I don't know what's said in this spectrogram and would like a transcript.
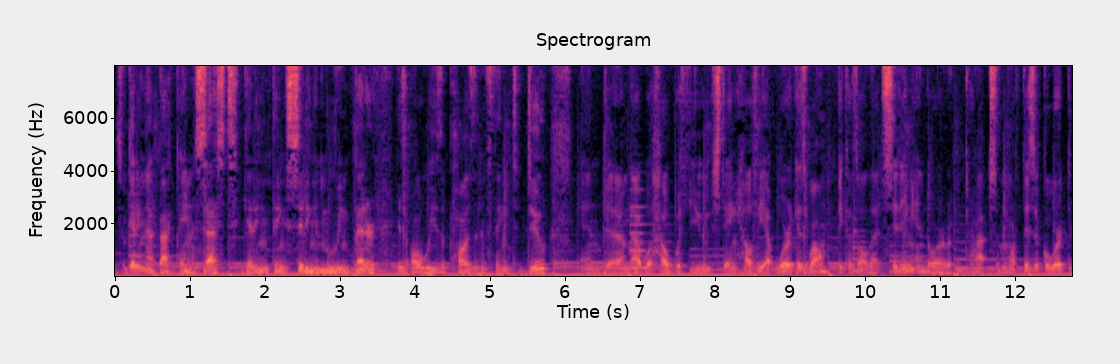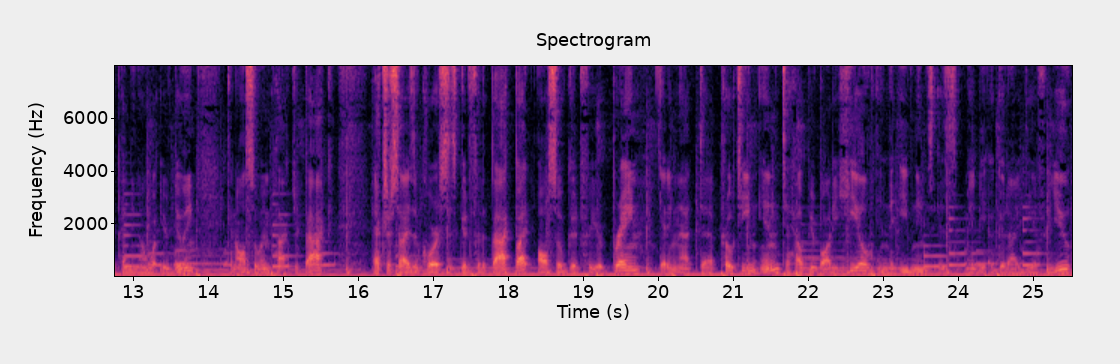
So, getting that back pain assessed, getting things sitting and moving better is always a positive thing to do, and um, that will help with you staying healthy at work as well. Because all that sitting and/or perhaps some more physical work, depending on what you're doing, can also impact your back. Exercise, of course, is good for the back, but also good for your brain. Getting that uh, protein in to help your body heal in the evenings is maybe a good idea for you.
